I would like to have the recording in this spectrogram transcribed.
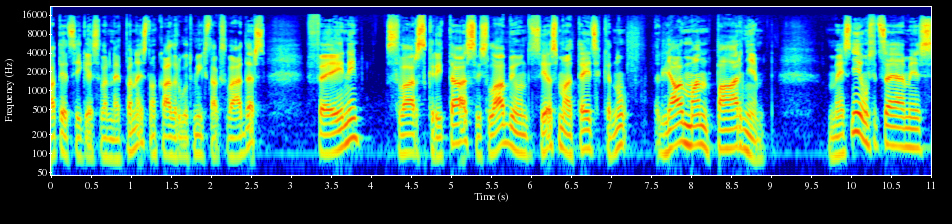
attiecīgais var nepanest, no kāda varbūt mīkstāks vēders. Feini, svars kritās, viss labi, un sievasmāte teica, ka nu, ļauj man pārņemt. Mēs viņai uzticējāmies,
